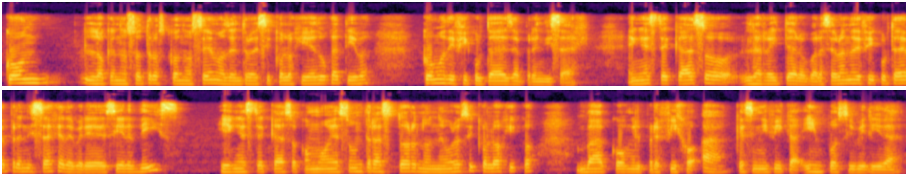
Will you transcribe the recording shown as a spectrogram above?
con lo que nosotros conocemos dentro de psicología educativa como dificultades de aprendizaje. En este caso, le reitero, para hacer una dificultad de aprendizaje debería decir DIS y en este caso, como es un trastorno neuropsicológico, va con el prefijo A, que significa imposibilidad.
